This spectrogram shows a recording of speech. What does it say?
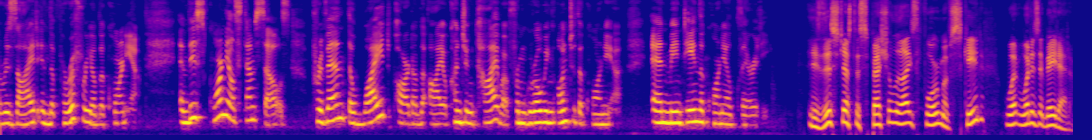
reside in the periphery of the cornea. And these corneal stem cells prevent the white part of the eye or conjunctiva from growing onto the cornea and maintain the corneal clarity. Is this just a specialized form of skin? What, what is it made out of?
